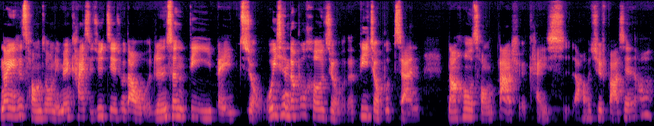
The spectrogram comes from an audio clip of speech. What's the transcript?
那也是从中里面开始去接触到我人生第一杯酒。我以前都不喝酒的，滴酒不沾。然后从大学开始，然后去发现哦，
